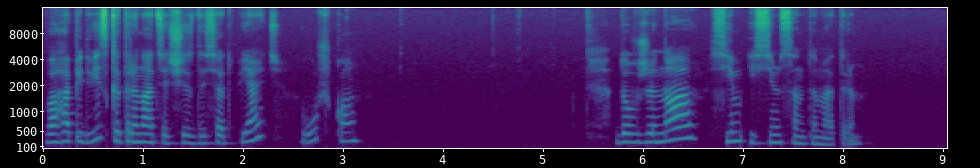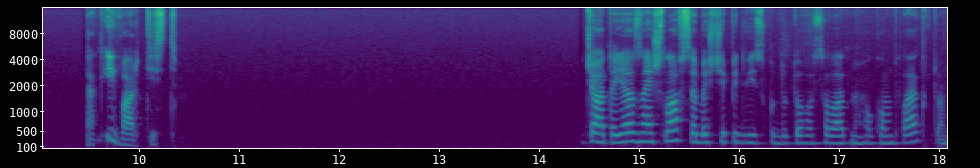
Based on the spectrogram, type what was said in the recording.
Вага підвіски 13,65, вушко. Довжина 7,7 см. Так, і вартість. Дівчата, я знайшла в себе ще підвіску до того салатного комплекту.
